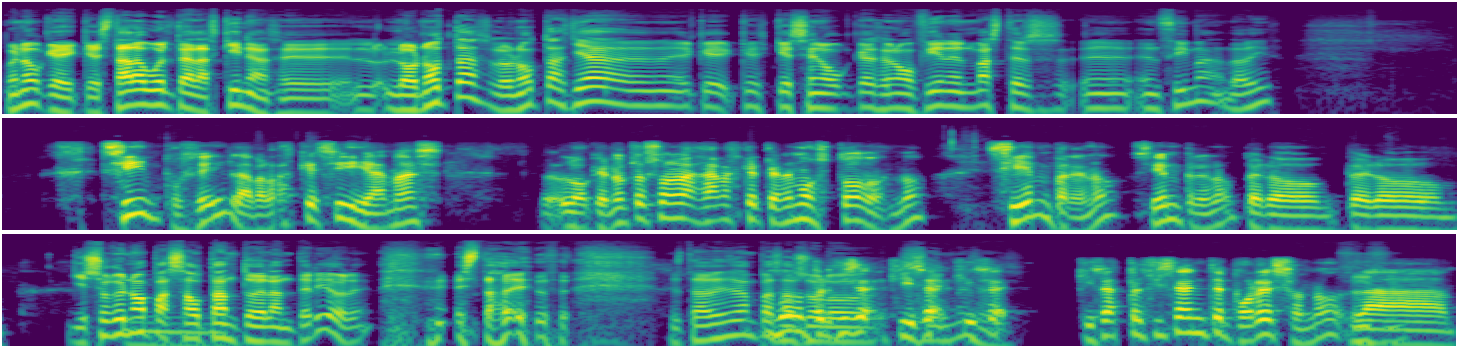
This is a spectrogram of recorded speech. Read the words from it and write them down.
Bueno, que, está a la vuelta de las esquinas. Eh, ¿Lo notas? ¿Lo notas ya eh, que, que, se, que se nos viene el Masters eh, encima, David? Sí, pues sí, la verdad es que sí. Además, lo que noto son las ganas que tenemos todos, ¿no? Siempre, ¿no? Siempre, ¿no? Pero... pero y eso que no ha pasado mm. tanto del anterior, ¿eh? Esta vez, esta vez han pasado solo quizás precisamente por eso, ¿no? La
